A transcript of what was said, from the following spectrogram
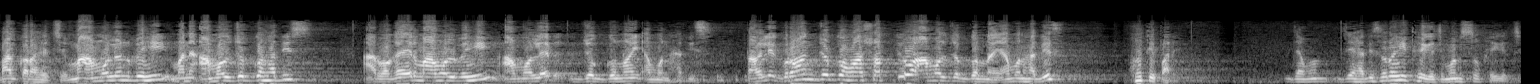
ভাগ করা হয়েছে। মামুলুন বেহি মানে আমলযোগ্য হাদিস আর ওগায়ের মামুল বেহি আমলের যোগ্য নয় এমন হাদিস। তাহলে গ্রহণযোগ্য হওয়া সত্ত্বেও আমলযোগ্য নয় এমন হাদিস হতে পারে। যেমন যে হাদিস রহিত হয়ে গেছে, মনসুখ হয়ে গেছে।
